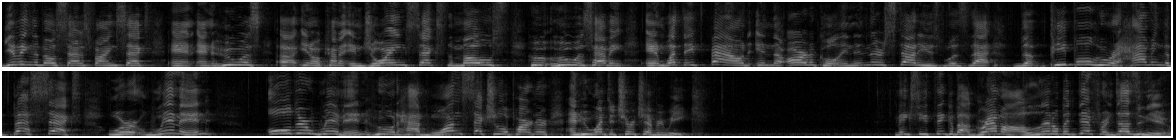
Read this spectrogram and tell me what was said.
giving the most satisfying sex, and, and who was, uh, you know, kind of enjoying sex the most, who, who was having. And what they found in the article and in their studies was that the people who were having the best sex were women, older women who had had one sexual partner and who went to church every week. Makes you think about grandma a little bit different, doesn't you?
